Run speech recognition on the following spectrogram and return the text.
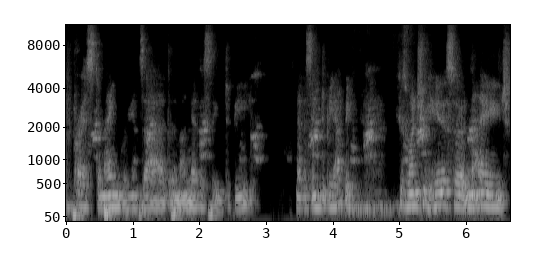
depressed and angry and sad, and I never seemed to be never seemed to be happy. Because once you hit a certain age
